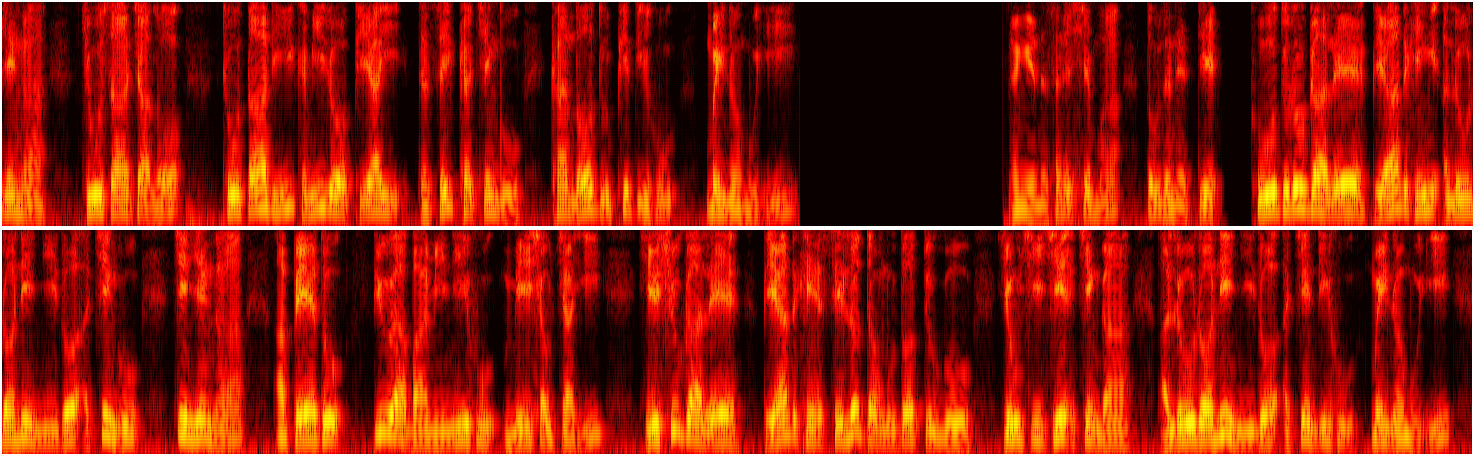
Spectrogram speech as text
ခြင်းငှါကြိုးစားကြလော့။ ထိုသားသည် ခမည်းတော်ဘုရား၏တံဆိပ်ခတ်ခြင်းကို ခံသောသူဖြစ်သည်ဟု မိန့်တော်မူ၏။ထိုသူတို့ကလည်း၊ဘုရားသခင်၏အလိုတော်နှင့် ညီသောအကျင့်ကို ကျင့်ခြင်းငှါ အဘယ်သို့ ပြုရပါမည်နည်းဟု မေးလျှောက်ကြ၏။ယေရှုကလည်း၊ဘုရားသခင် စေလွှတ်တော်မူသောသူကို ယုံကြည်ခြင်းအကျင့်ကား၊အလိုတော်နှင့် ညီသောအကျင့်တည်းဟု မိန့်တော်မူ၏။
